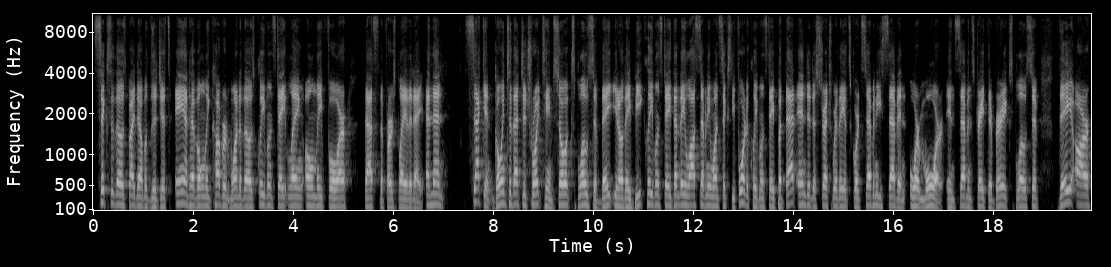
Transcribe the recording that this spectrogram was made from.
six of those by double digits, and have only covered one of those. Cleveland State laying only four. That's the first play of the day. And then Second, going to that Detroit team, so explosive. They, you know, they beat Cleveland State, then they lost 71-64 to Cleveland State, but that ended a stretch where they had scored 77 or more in seven straight. They're very explosive. They are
